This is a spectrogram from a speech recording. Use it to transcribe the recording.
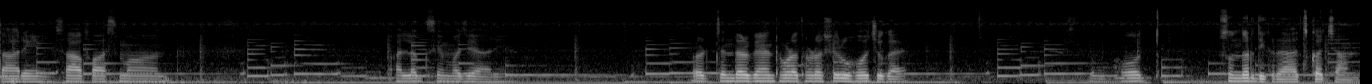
तारे साफ़ आसमान। अलग से मज़े आ रहे हैं। और चंद्र ग्रहण थोड़ा थोड़ा शुरू हो चुका है। बहुत सुंदर दिख रहा है आज का चाँद।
